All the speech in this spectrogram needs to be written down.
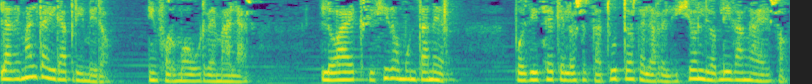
La de Malta irá primero, informó Urdemalas. Lo ha exigido Muntaner, pues dice que los estatutos de la religión le obligan a eso.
